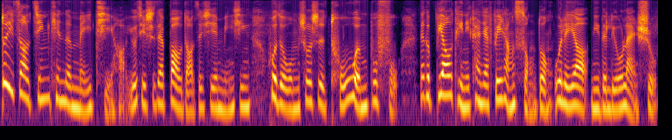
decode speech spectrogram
对照今天的媒体哈，尤其是在报道这些明星，或者我们说是图文不符，那个标题你看起来非常耸动，为了要你的浏览数。述，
